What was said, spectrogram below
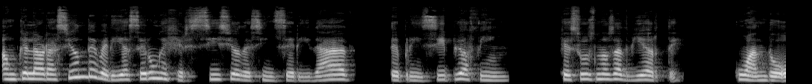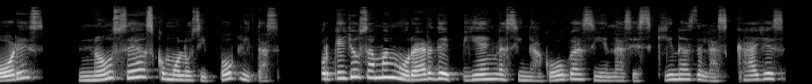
aunque la oración debería ser un ejercicio de sinceridad de principio a fin, Jesús nos advierte, cuando ores, no seas como los hipócritas, porque ellos aman orar de pie en las sinagogas y en las esquinas de las calles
